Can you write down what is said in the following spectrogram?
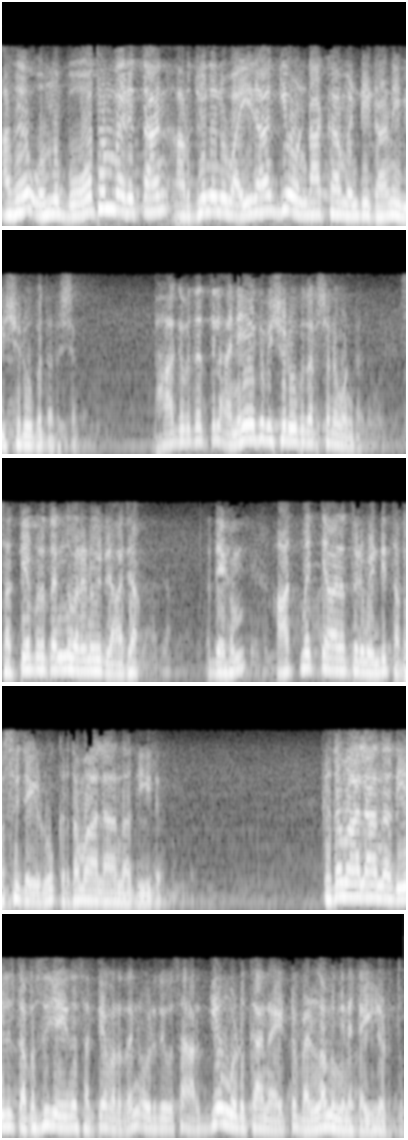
അത് ഒന്ന് ബോധം വരുത്താൻ അർജുനന് വൈരാഗ്യം ഉണ്ടാക്കാൻ വേണ്ടിയിട്ടാണ് ഈ വിശ്വരൂപ ദർശനം. ഭാഗവതത്തിൽ അനേക വിശ്വരൂപ ദർശനമുണ്ട്. സത്യവ്രതൻ എന്ന് പറയുന്ന ഒരു രാജ. അദ്ദേഹം ആത്മജ്ഞാനത്തിനു വേണ്ടി തപസ് ചെയ്യണു കൃതമാല നദിയിൽ. കൃതമാല നദിയിൽ തപസ് ചെയ്യുന്ന സത്യവ്രതൻ ഒരു ദിവസം അർഘ്യം കൊടുക്കാനായിട്ട് വെള്ളം ഇങ്ങനെ കയ്യിലെടുത്തു.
